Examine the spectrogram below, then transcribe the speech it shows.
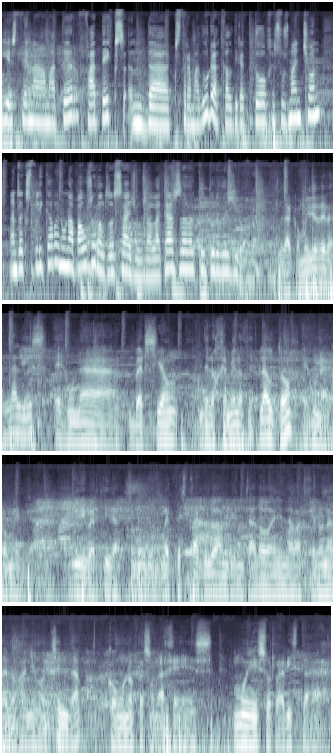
i Escena Amateur Fàtex d'Extremadura, que el director Jesús Manchón ens explicava en una pausa dels assajos a la Casa de Cultura de Girona. La comedia de las Lalis es una versión de Los gemelos de Plauto, es una comedia muy divertida, un espectáculo ambientado en la Barcelona de los años 80 con unos personajes muy surrealistas,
